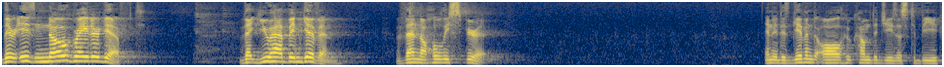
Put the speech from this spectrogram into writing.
There is no greater gift that you have been given than the Holy Spirit. And it is given to all who come to Jesus to be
